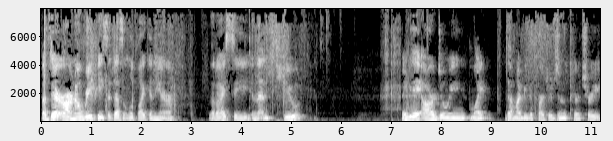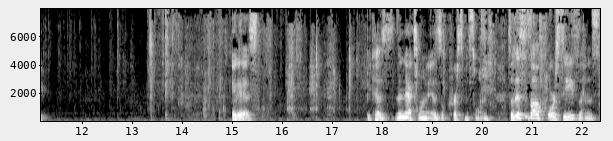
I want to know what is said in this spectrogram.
But there are no repeats, it doesn't look like in here that I see. Isn't that cute? Maybe they are doing, like, that might be the partridge in the pear tree. It is. Because the next one is a Christmas one. So this is all four seasons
